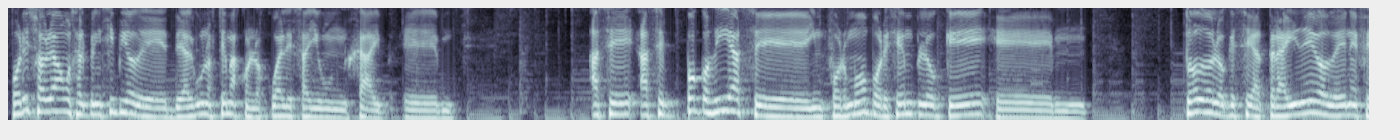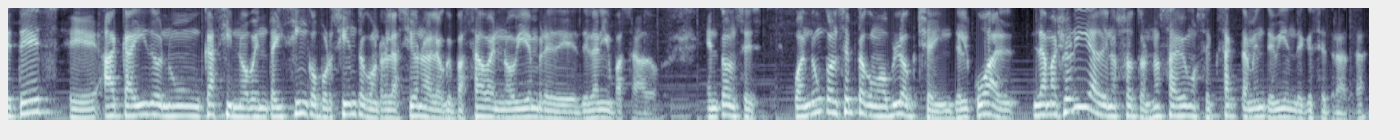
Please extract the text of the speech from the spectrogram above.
por eso hablábamos al principio de, algunos temas con los cuales hay un hype. Eh, hace, hace pocos días se informó, por ejemplo, que todo lo que sea traideo de NFTs eh, ha caído en un casi 95% con relación a lo que pasaba en noviembre del año pasado. Entonces, cuando un concepto como blockchain, del cual la mayoría de nosotros no sabemos exactamente bien de qué se trata,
